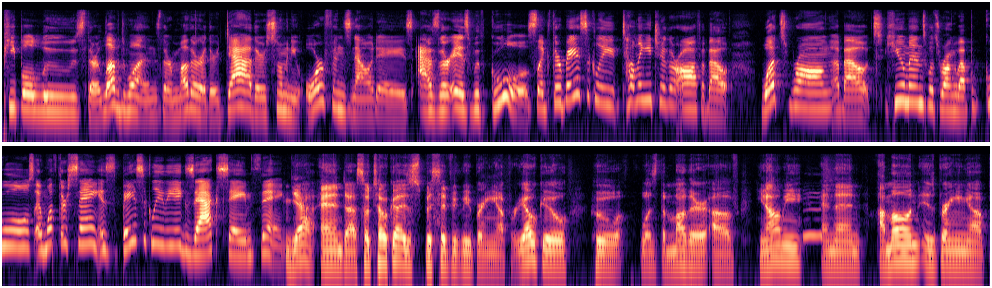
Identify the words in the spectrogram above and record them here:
people lose their loved ones, their mother, their dad. There's so many orphans nowadays, as there is with ghouls. Like they're basically telling each other off about what's wrong about humans, what's wrong about ghouls, and what they're saying is basically the exact same thing. Yeah, and uh, so Toka is specifically bringing up Ryoko, who was the mother of Hinami, and then Amon is bringing up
